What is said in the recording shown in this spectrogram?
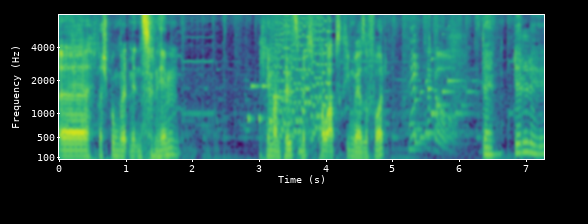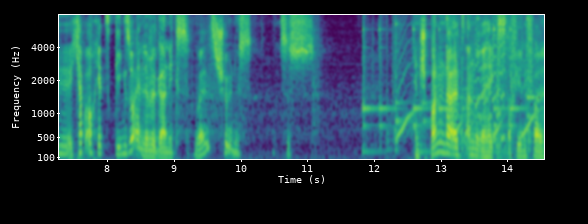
äh, das Sprungbrett mitzunehmen. Ich nehme mal einen Pilz mit. Power-Ups kriegen wir ja sofort. Ich habe auch jetzt gegen so ein Level gar nichts, weil es schön ist. Es ist entspannender als andere Hacks, auf jeden Fall.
